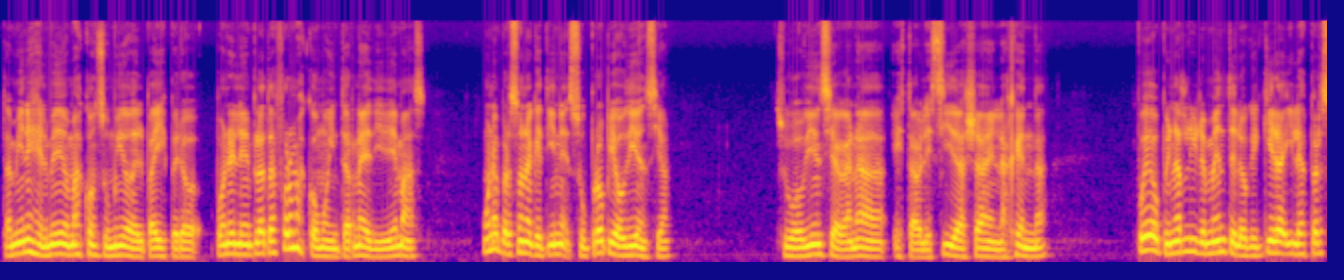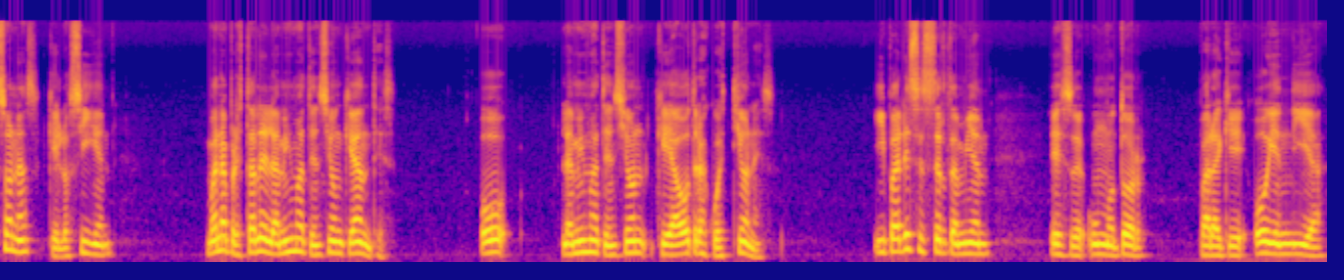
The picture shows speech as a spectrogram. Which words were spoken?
también es el medio más consumido del país, pero ponerle en plataformas como Internet y demás, una persona que tiene su propia audiencia, su audiencia ganada, establecida ya en la agenda, puede opinar libremente lo que quiera y las personas que lo siguen van a prestarle la misma atención que antes, o la misma atención que a otras cuestiones. Y parece ser también ese un motor para que hoy en día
